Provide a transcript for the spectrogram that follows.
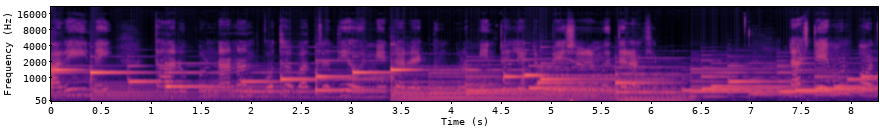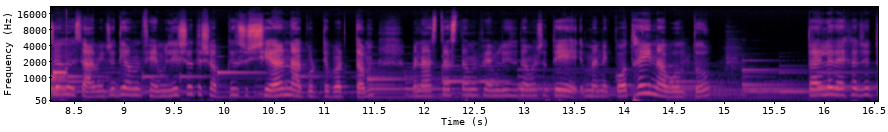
পারেই নেই। তার উপর নানান কথাবার্তা দিয়ে ওই মেয়েটার একদম পুরো মেন্টালি একটা প্রেশারের মধ্যে রাখে। লাস্টে এমন পর্যায়ে হয়েছে, আমি যদি আমার ফ্যামিলির সাথে সব কিছু শেয়ার না করতে পারতাম মানে আস্তে আস্তে আমার ফ্যামিলি যদি আমার সাথে মানে কথাই না বলতো, তাইলে দেখা যেত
